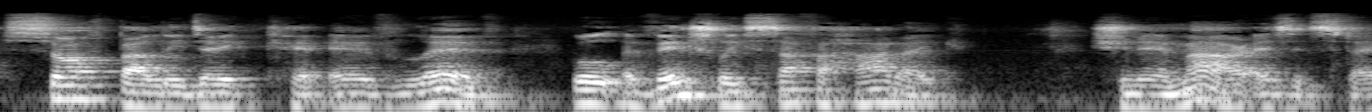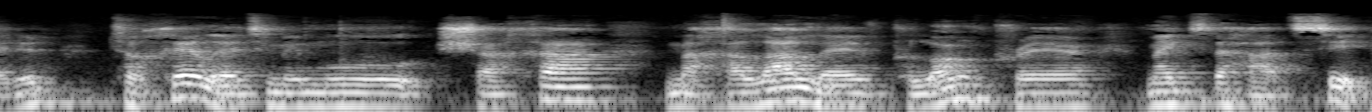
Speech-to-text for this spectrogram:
sof balide ke'ev lev, will eventually suffer heartache. Shneemar, as it's stated, tochelet mimu shacha machala lev, prolonged prayer makes the heart sick.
